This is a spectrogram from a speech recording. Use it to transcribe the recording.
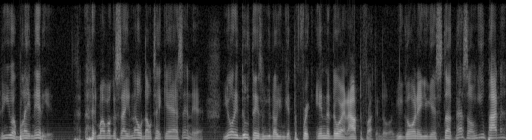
Then you a blatant idiot. Motherfucker say no, don't take your ass in there. You only do things when you know you can get the frick in the door and out the fucking door. If you go in there, you get stuck. That's on you, partner.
